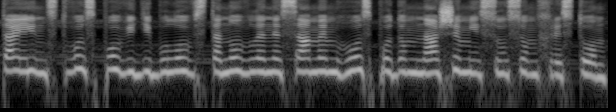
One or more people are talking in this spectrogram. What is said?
Таїнство сповіді було встановлене самим Господом нашим Ісусом Христом.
